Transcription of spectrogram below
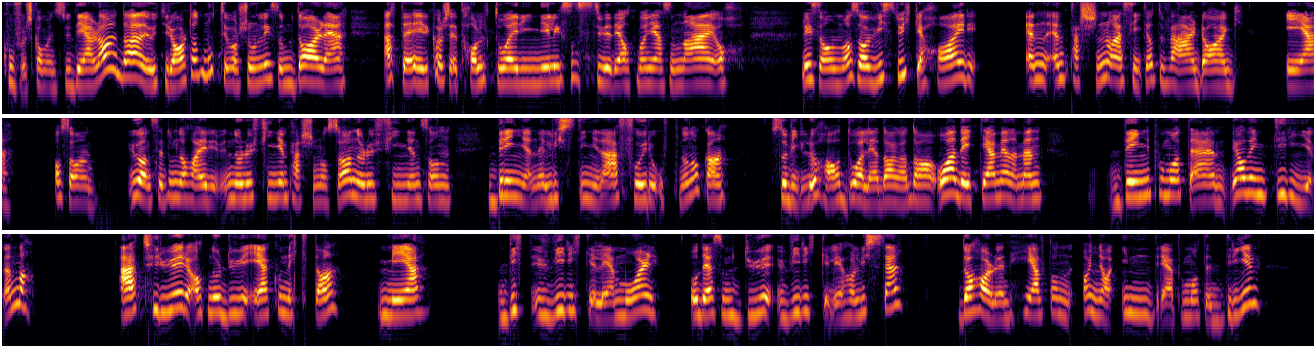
hvorfor skal man studere da? Da er det jo ikke rart at motivasjonen liksom daler etter kanskje et halvt år inn i liksom studiet at man er sånn Nei, åh. Liksom, altså, hvis du ikke har en, en passion, og jeg sier ikke at hver dag er altså, Uansett om du har Når du finner en passion også, når du finner en sånn brennende lyst inni deg for å oppnå noe, så vil du ha dårlige dager da òg. Det er ikke det jeg mener, men den på en måte Ja, den driven, da. Jeg tror at når du er connecta med ditt virkelige mål, og det som du virkelig har lyst til, da har du en helt annen indre på en måte driv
